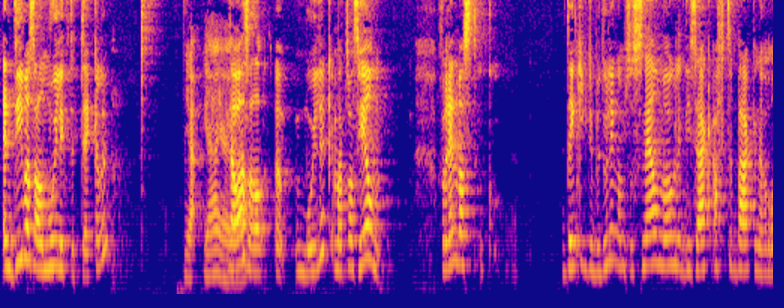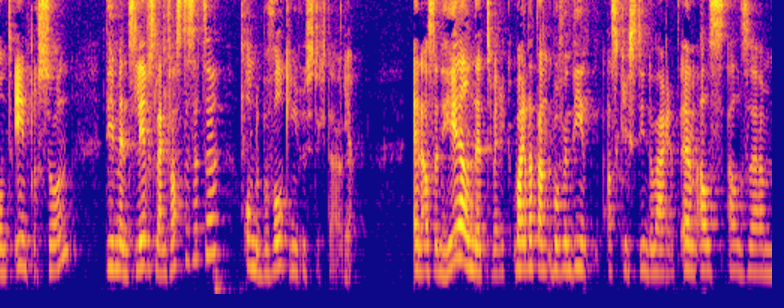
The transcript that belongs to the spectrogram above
en die was al moeilijk te tackelen. Ja, ja, ja. ja. Dat was al eh, moeilijk, maar het was heel... Voor hen was het, denk ik, de bedoeling om zo snel mogelijk die zaak af te bakenen rond één persoon, die een mens levenslang vast te zetten, om de bevolking rustig te houden. Ja. En als een heel netwerk, waar dat dan bovendien, als Christine de waarheid, ehm, als, als ehm,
